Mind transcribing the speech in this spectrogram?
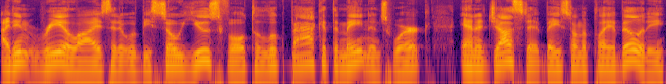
I didn't realize that it would be so useful to look back at the maintenance work and adjust it based on the playability.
